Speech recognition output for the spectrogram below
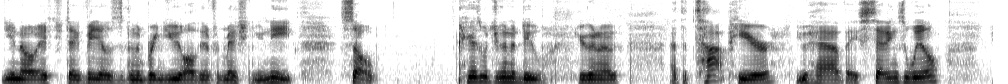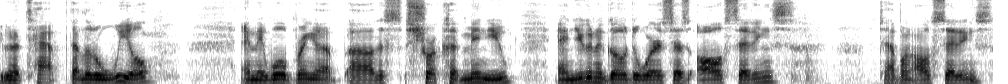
you know, H2 Tech Videos is going to bring you all the information you need. So, here's what you're going to do. You're going to, at the top here, you have a settings wheel. You're going to tap that little wheel and it will bring up uh, this shortcut menu and you're going to go to where it says all settings. Tap on all settings.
